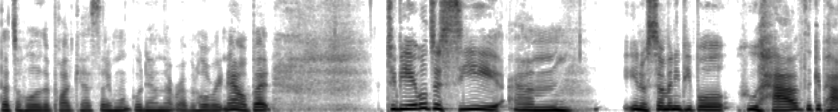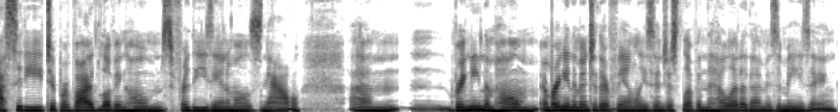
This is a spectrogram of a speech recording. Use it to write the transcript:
that's a whole other podcast that I won't go down that rabbit hole right now. But to be able to see, um, you know, so many people who have the capacity to provide loving homes for these animals now, um, bringing them home and bringing them into their families and just loving the hell out of them is amazing.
